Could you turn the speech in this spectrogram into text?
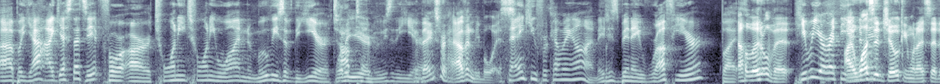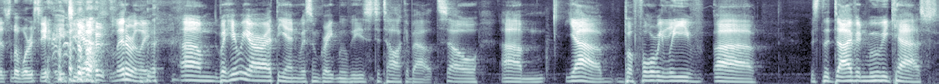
Uh, but yeah, I guess that's it for our 2021 movies of the year. Top year. 10 movies of the year. And thanks for having me, boys. Thank you for coming on. It has been a rough year, but A little bit. here we are at the end. I wasn't joking when I said it's the worst year. yeah, literally. Um, but here we are at the end with some great movies to talk about. So, um, yeah, before we leave, uh, it's the Dive-In Moviecast,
